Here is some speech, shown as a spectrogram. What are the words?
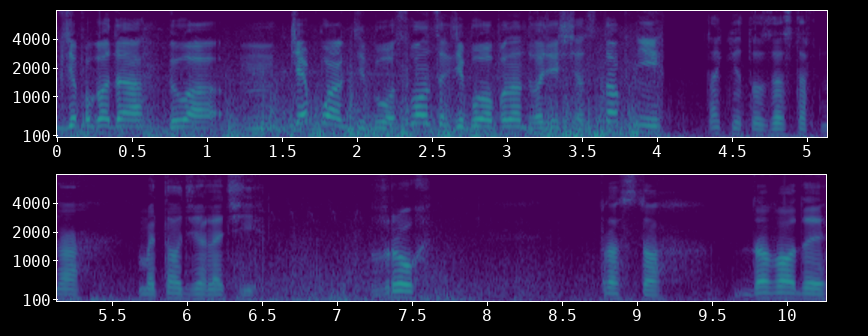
gdzie pogoda była mm, ciepła, gdzie było słońce, gdzie było ponad 20 stopni. Taki to zestaw na metodzie leci w ruch. Prosto do wody,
